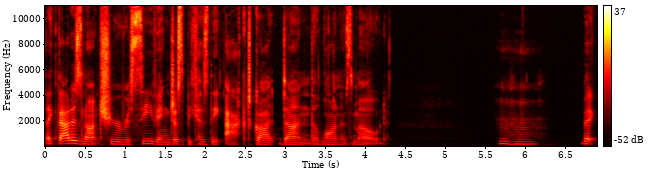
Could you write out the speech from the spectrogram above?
Like, that is not true receiving just because the act got done, the lawn is mowed. Mm-hmm. But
